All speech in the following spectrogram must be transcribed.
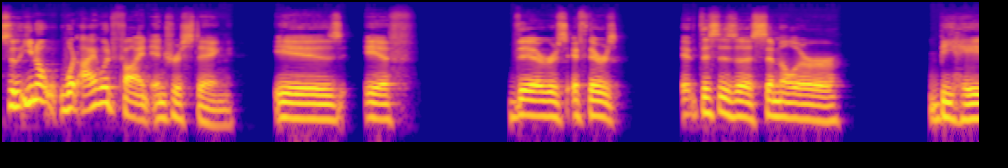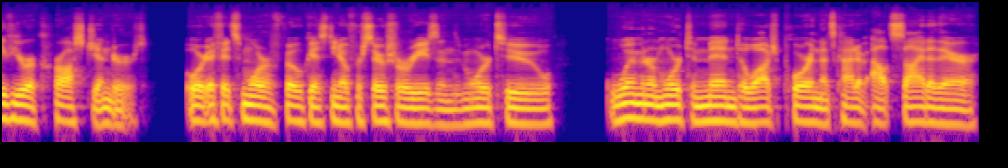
So you know what I would find interesting is if there's if there's if this is a similar behavior across genders or if it's more focused, you know, for social reasons, more to women or more to men to watch porn that's kind of outside of their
